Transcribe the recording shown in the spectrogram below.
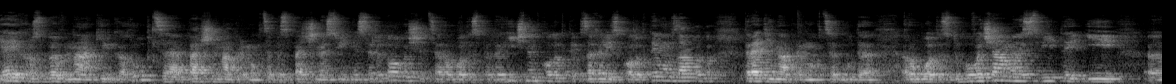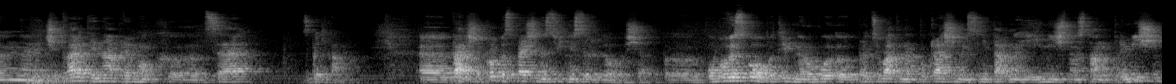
я їх розбив на кілька груп. Це перший напрямок це безпечне освітнє середовище, це робота з педагогічним колективом, взагалі з колективом закладу. Третій напрямок це буде робота з здобувачами освіти. І ем, четвертий напрямок е, це з батьками. Е, Перше про безпечне освітнє середовище. Е, Обов'язково потрібно е, працювати над покращенням санітарно-гігієнічного стану приміщень,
